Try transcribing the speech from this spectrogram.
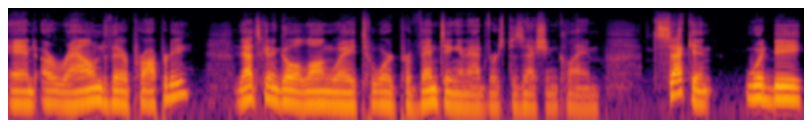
and around their property, that's going to go a long way toward preventing an adverse possession claim. Second would be,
